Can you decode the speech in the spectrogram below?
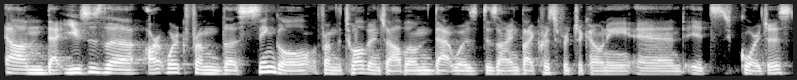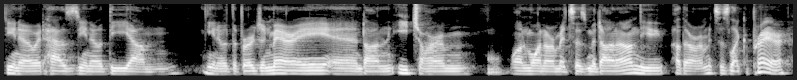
Um, that uses the artwork from the single from the 12 inch album that was designed by Christopher Ciccone, and it's gorgeous. You know, it has, you know, the. Um, you know the Virgin Mary, and on each arm, on one arm it says Madonna, on the other arm it says like a prayer,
